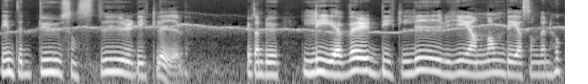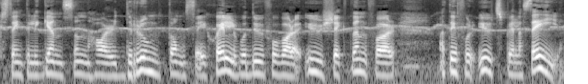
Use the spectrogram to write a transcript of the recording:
Det är inte du som styr ditt liv. Utan du lever ditt liv genom det som den högsta intelligensen har drömt om sig själv och du får vara ursäkten för att det får utspela sig.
